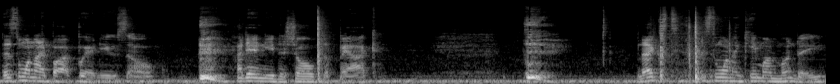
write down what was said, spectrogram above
This one I bought brand new, so I didn't need to show the back. Next is the one that came on Monday,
